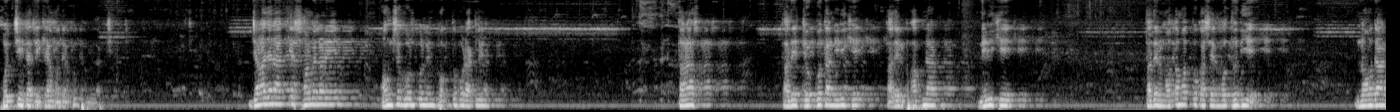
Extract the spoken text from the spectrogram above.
হচ্ছে, এটা দেখে আমাদের খুব ভালো লাগছে। যারা যারা আজকের সম্মেলনে অংশগ্রহণ করলেন, বক্তব্য রাখলেন, তারা তাদের যোগ্যতা নিরিখে, তাদের ভাবনার নিরিখে তাদের মতামত প্রকাশের মধ্য দিয়ে নওদার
